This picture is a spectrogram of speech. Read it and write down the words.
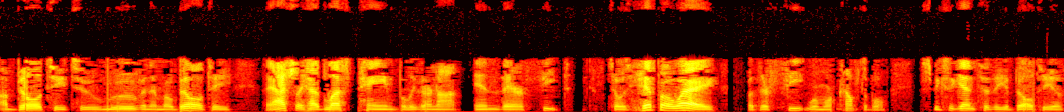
ability to move and their mobility, they actually had less pain, believe it or not, in their feet. So it was hip OA, but their feet were more comfortable. Speaks again to the ability of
